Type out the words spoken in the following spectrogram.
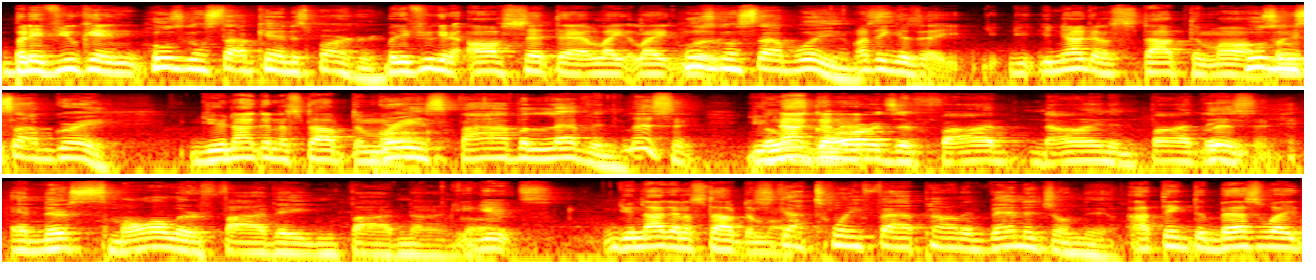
But if you can, Who's going to stop Candace Parker? but if you can offset that, like, like, Who's look, going to stop Williams? my thing is that you- you're not gonna stop them all. who's going to stop Gray? You're not gonna stop them Gray all. is 5'11. Listen, you're Those not gonna. guards are five nine and five eight, Listen. and they're smaller five eight and five nine You, guards. You're not gonna stop them. She's all. got 25 pound advantage on them. I think the best way,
